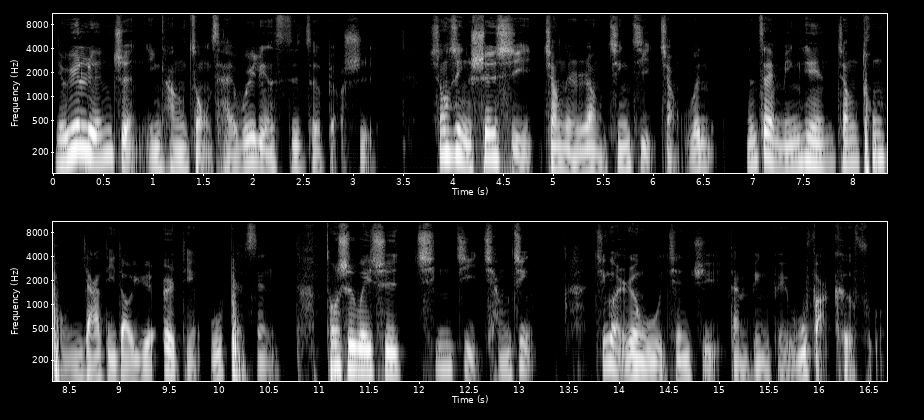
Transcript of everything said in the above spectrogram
纽约联准银行总裁威廉斯则表示，相信升息将能让经济降温，能在明年将通膨压低到约二点五 percent，同时维持经济强劲。尽管任务艰巨，但并非无法克服。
